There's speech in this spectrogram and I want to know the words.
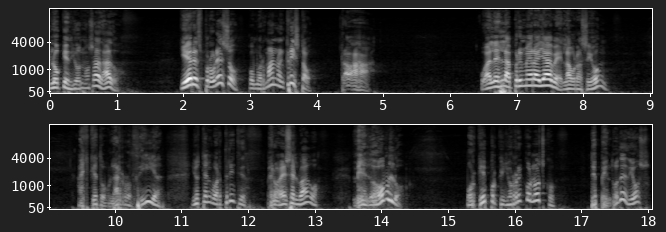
lo que Dios nos ha dado. ¿Quieres progreso como hermano en Cristo? Trabaja. ¿Cuál es la primera llave? La oración. Hay que doblar rodillas. Yo tengo artritis, pero a veces lo hago. Me doblo. ¿Por qué? Porque yo reconozco, dependo de Dios.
